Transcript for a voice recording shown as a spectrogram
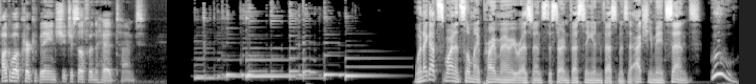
Talk about Kurt Cobain, shoot yourself in the head times. When I got smart and sold my primary residence to start investing in investments that actually made sense, whoo!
